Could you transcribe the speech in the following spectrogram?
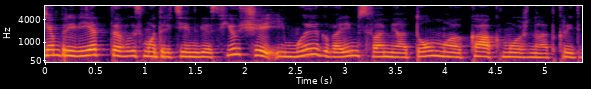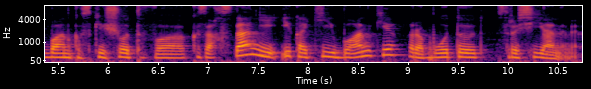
Всем привет! Вы смотрите Invest Future и мы говорим с вами о том, как можно открыть банковский счет в Казахстане и какие банки работают с россиянами.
